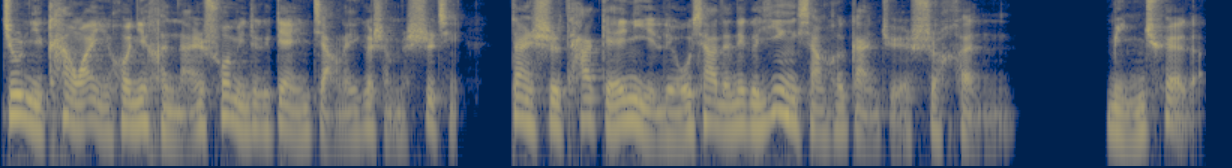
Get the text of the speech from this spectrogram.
就是你看完以后，你很难说明这个电影讲了一个什么事情。但是它给你留下的那个印象和感觉是很明确的，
